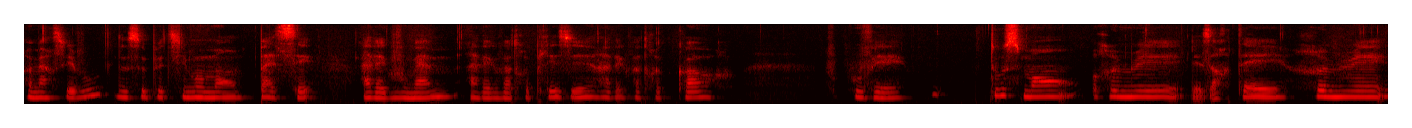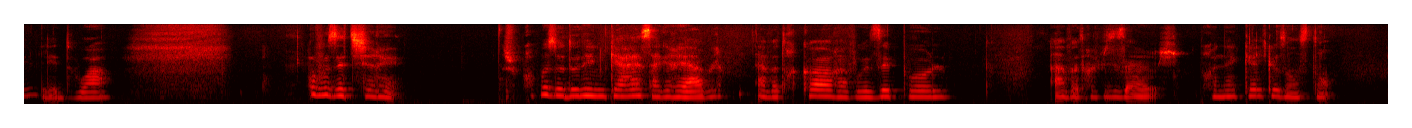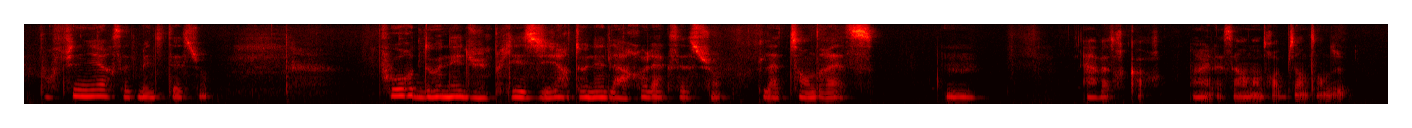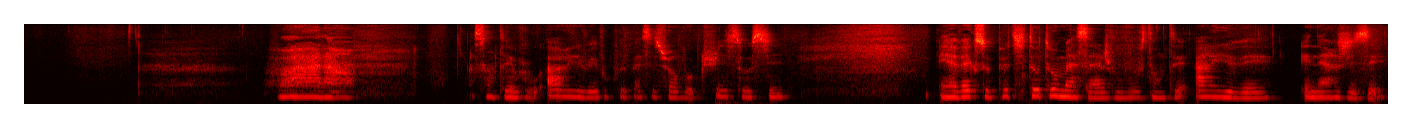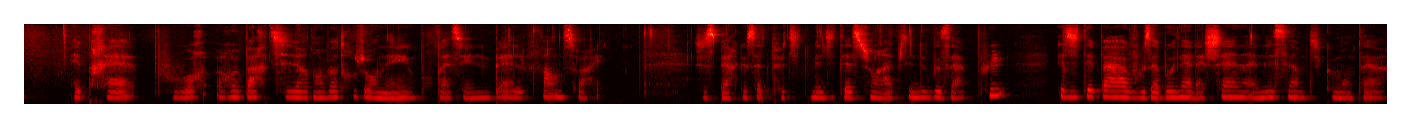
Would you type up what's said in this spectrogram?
Remerciez-vous de ce petit moment passé avec vous-même, avec votre plaisir, avec votre corps. Vous pouvez doucement remuer les orteils, remuer les doigts, vous étirez. Je vous propose de donner une caresse agréable à votre corps, à vos épaules, à votre visage. Prenez quelques instants pour finir cette méditation pour donner du plaisir, donner de la relaxation, de la tendresse hmm, à votre corps. Voilà, c'est un endroit bien tendu. Voilà. Sentez-vous arriver, vous pouvez passer sur vos cuisses aussi. Et avec ce petit automassage, vous vous sentez arriver, énergisé et prêt pour repartir dans votre journée ou pour passer une belle fin de soirée. J'espère que cette petite méditation rapide vous a plu. N'hésitez pas à vous abonner à la chaîne, à me laisser un petit commentaire.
